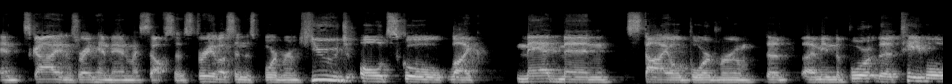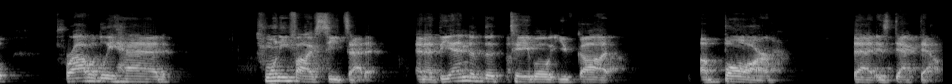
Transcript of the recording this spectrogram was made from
and Sky and his right hand man and myself. So there's three of us in this boardroom, huge old school, like Mad Men style boardroom. The I mean the board the table probably had 25 seats at it. And at the end of the table, you've got a bar that is decked out,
